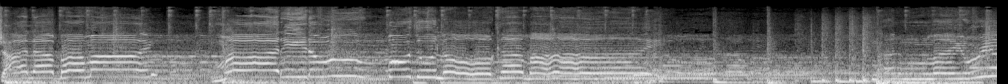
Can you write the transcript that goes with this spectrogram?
ശലഭമായി മാറിടും പുതുലോകമായി. നന്മയുള്ള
